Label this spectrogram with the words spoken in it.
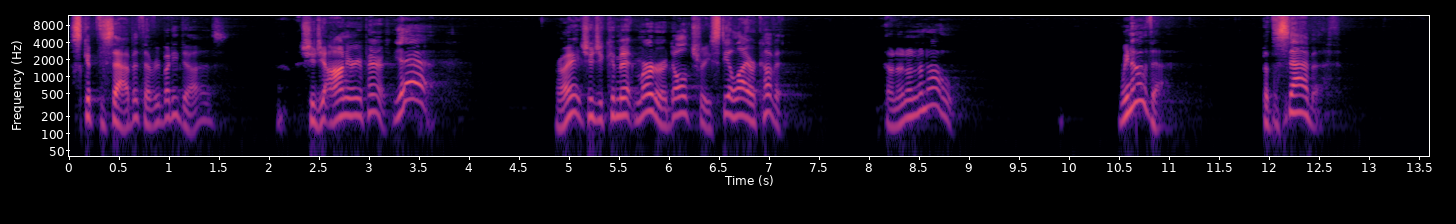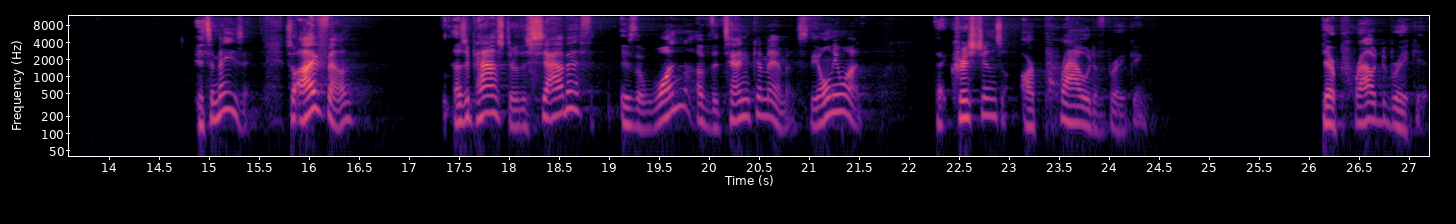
Skip the Sabbath, everybody does. Should you honor your parents? Yeah. Right? Should you commit murder, adultery, steal, lie, or covet? No, no, no, no, no. We know that. But the Sabbath, it's amazing. So I've found, as a pastor, the Sabbath is the one of the Ten Commandments, the only one, that Christians are proud of breaking. They're proud to break it.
